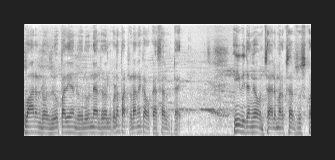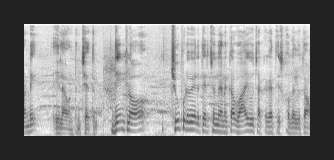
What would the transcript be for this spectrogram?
వారం రోజులు పదిహేను రోజులు నెల రోజులు కూడా పట్టడానికి అవకాశాలు ఉంటాయి. ఈ విధంగా ఉంచాలి. మరొకసారి చూసుకోండి. ఇలా ఉంటుంది చేతులు. దీంట్లో చూపుడు వేలు తెరిచింది కనుక వాయువు చక్కగా తీసుకోగలుగుతాం.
